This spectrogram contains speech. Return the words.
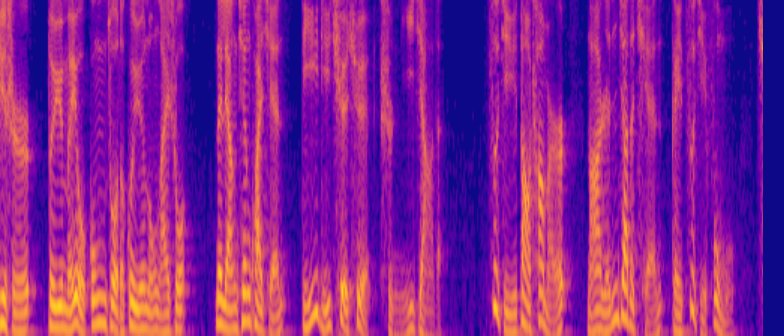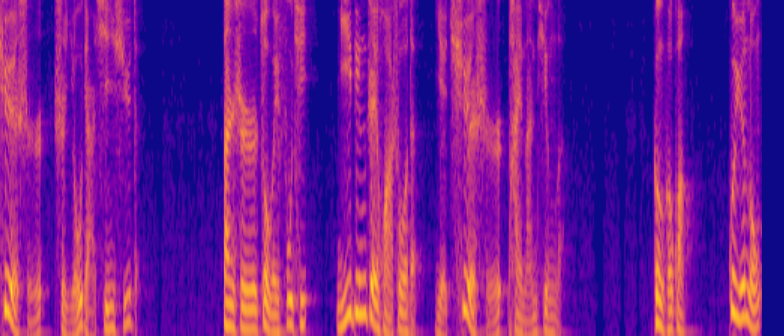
其实，对于没有工作的桂云龙来说，那两千块钱的的确确是倪家的。自己倒插门拿人家的钱给自己父母，确实是有点心虚的。但是作为夫妻，倪兵这话说的也确实太难听了。更何况，桂云龙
